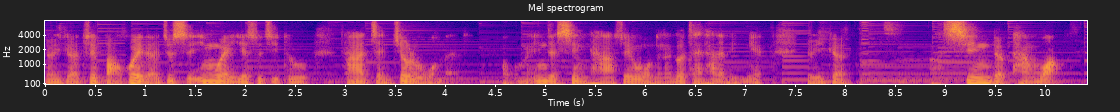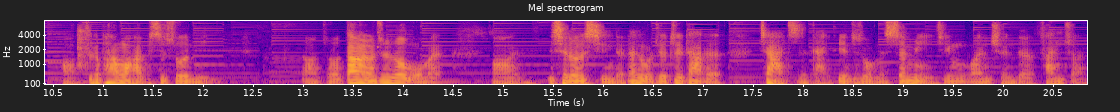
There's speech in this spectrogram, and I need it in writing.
有一个最宝贵的，就是因为耶稣基督他拯救了我们啊，我们因着信他，所以我们能够在他的里面有一个啊新的盼望啊。这个盼望还不是说你啊说，当然就是说我们啊一切都是新的，但是我觉得最大的。价值改变就是我们生命已经完全的翻转了，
